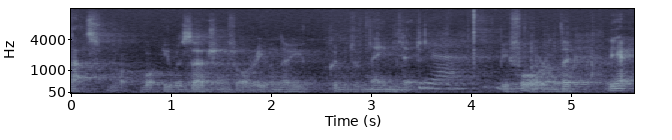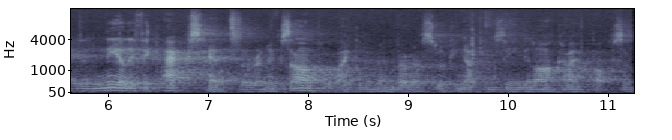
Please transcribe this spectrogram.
that's what, what you were searching for even though you couldn't have named it. Yeah before. And the, the, the Neolithic axe heads are an example. I can remember us looking up and seeing an archive box and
